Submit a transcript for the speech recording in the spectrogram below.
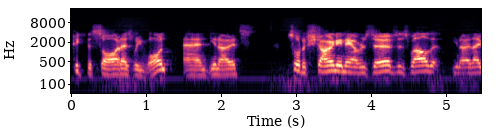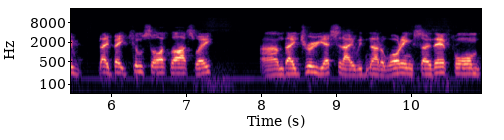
pick the side as we want. And you know, it's sort of shown in our reserves as well that you know they they beat Kilsyth last week. Um, they drew yesterday with Nunawading, so their form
